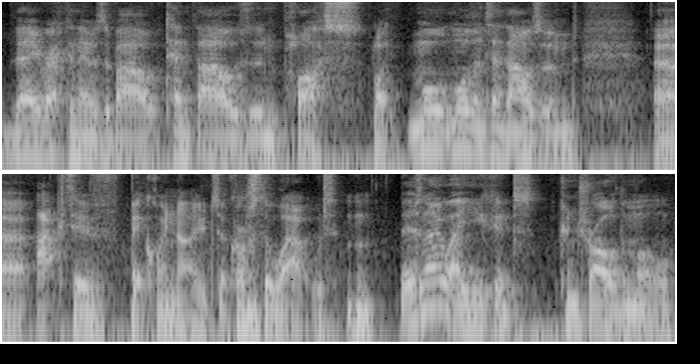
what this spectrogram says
they reckon there was about 10,000 plus, like more more than 10,000 uh, active Bitcoin nodes Mm. across the world. Mm-hmm. There's no way you could control them all.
